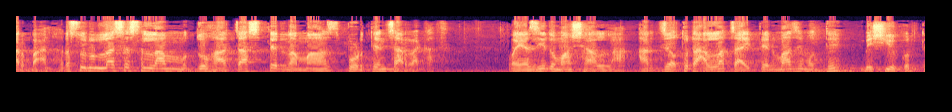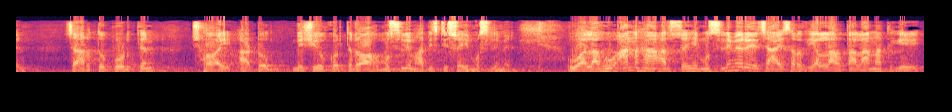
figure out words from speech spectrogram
আর বান রসুল্লাহাম দোহা চাস্তের নামাজ পড়তেন চার রাখাত ওয়াজিদ মাসা আল্লাহ আর যতটা আল্লাহ চাইতেন, মাঝে মধ্যে বেশিও করতেন। চার তো পড়তেন, ছয়, আটও বেশিও করতেন। রহ মুসলিম, হাদিসটি সহি মুসলিমের। ওয়ালাহু আনহা, আর সহি মুসলিমে রয়েছে আয়সারদি আল্লাহ তালানা থেকে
